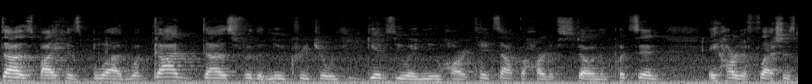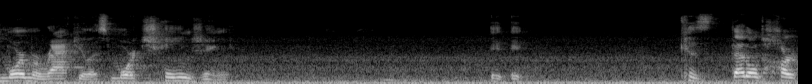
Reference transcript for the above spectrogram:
does by his blood, what God does for the new creature when he gives you a new heart, takes out the heart of stone and puts in a heart of flesh, is more miraculous, more changing. It, because that old heart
